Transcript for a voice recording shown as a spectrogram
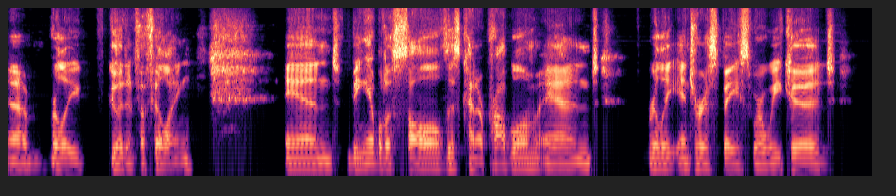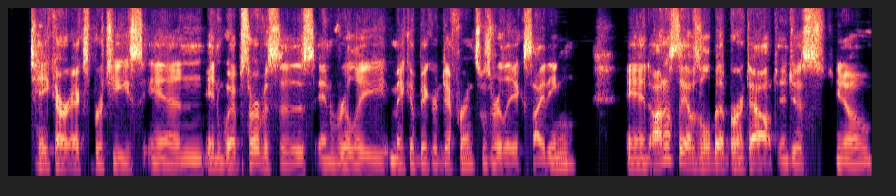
um, really good and fulfilling. And being able to solve this kind of problem and really enter a space where we could take our expertise in in web services and really make a bigger difference was really exciting. And honestly i was a little bit burnt out and just you know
